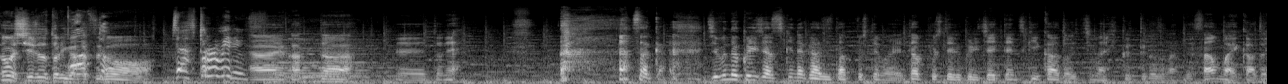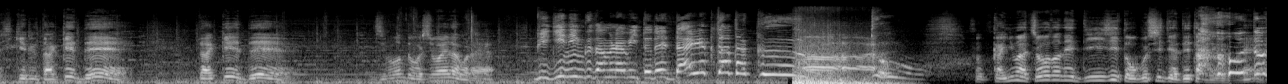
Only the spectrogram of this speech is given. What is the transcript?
おい。シールドトリガー発動じゃあストロベリーです。よかった。えー、っとね。そっか。自分のクリーチャー好きな数タップしてもタップしてるクリーチャー1点につきカードを1枚引くってことなんで3枚カード引けるだけでだけで自問でおしまいだこれビギニングザムラビートでダイレクトアタック。あそっか今ちょうどね DG とオブシディア出たんだけどね。本当だ。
